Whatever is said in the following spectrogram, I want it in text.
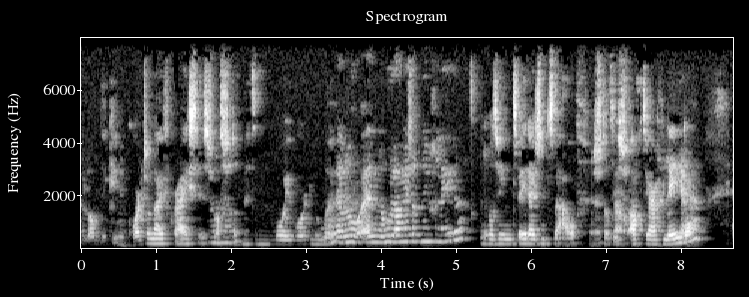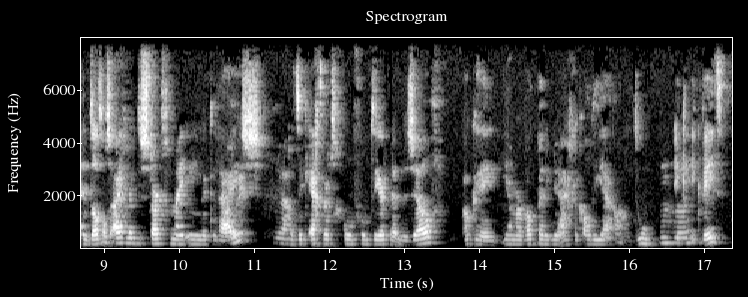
belandde ik in een quarter-life crisis, zoals ze Mhm. dat met een mooi woord noemen. En, hoe, en hoe lang is dat nu geleden? Dat was in 2012, dus dat is 2012. acht jaar geleden. En dat was eigenlijk de start van mijn innerlijke reis. Ja. Dat ik echt werd geconfronteerd met mezelf. Oké, ja, maar wat ben ik nu eigenlijk al die jaren aan het doen? Mhm. Ik, ik weet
